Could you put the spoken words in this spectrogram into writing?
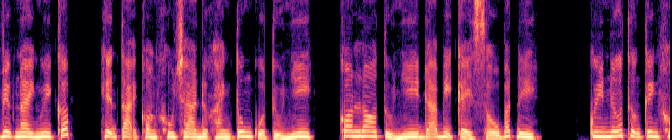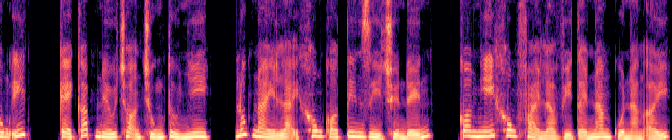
việc này nguy cấp, hiện tại còn không tra được hành tung của tử nhi, con lo tử nhi đã bị kẻ xấu bắt đi. Quý nữ thượng kinh không ít, kẻ cắp nếu chọn chúng tử nhi, lúc này lại không có tin gì truyền đến, con nghĩ không phải là vì tài năng của nàng ấy.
